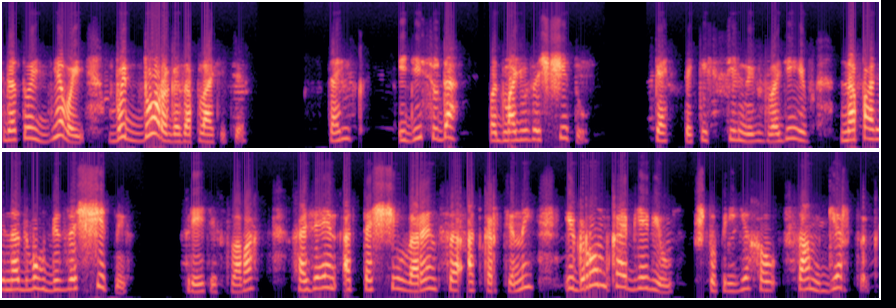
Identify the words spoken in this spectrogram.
святой девой, вы дорого заплатите". "Старик, иди сюда, под мою защиту", пять таких сильных злодеев напали на двух беззащитных. При этих словах хозяин оттащил Лоренцо от картины и громко объявил, что приехал сам герцог.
